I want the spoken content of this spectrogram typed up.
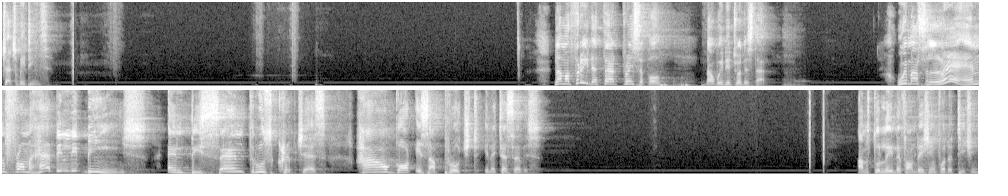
church meetings. Number three, the third principle that we need to understand. We must learn from heavenly beings and discern through scriptures how God is approached in a church service. I'm still laying the foundation for the teaching.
